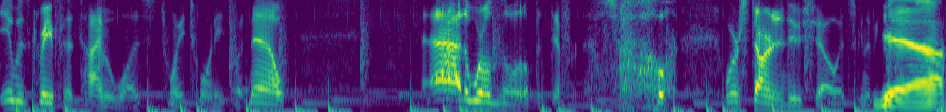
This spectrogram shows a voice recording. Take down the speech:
It was great for the time it was, 2020. But now, ah, the world's a little bit different now. So we're starting a new show. It's gonna be yeah,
